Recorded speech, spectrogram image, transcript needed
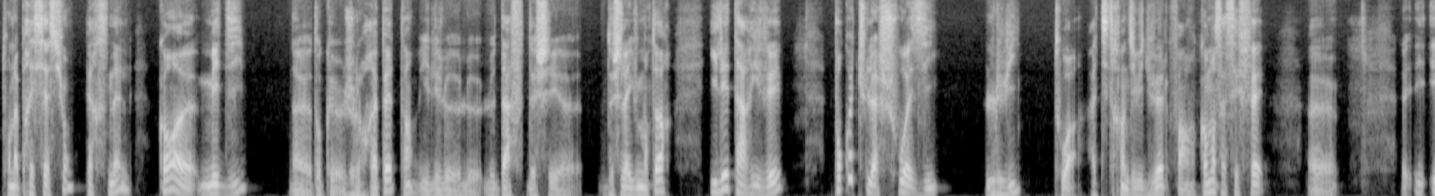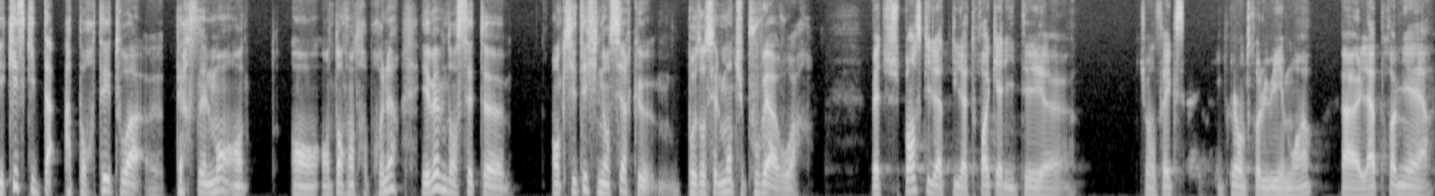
ton appréciation personnelle. Quand Mehdi, donc je le répète, hein, il est le, le, DAF de chez, de chez Live Mentor, il est arrivé. Pourquoi tu l'as choisi, lui, toi, à titre individuel? Enfin, comment ça s'est fait euh, Et, qu'est-ce qui t'a apporté, toi, euh, personnellement, en, tant qu'entrepreneur, et même dans cette euh, anxiété financière que potentiellement tu pouvais avoir? Bah, Je pense qu'il a, il a trois qualités qui ont fait que ça a été entre lui et moi. la première,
